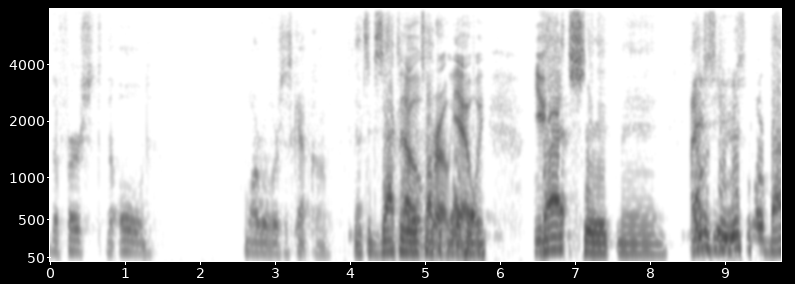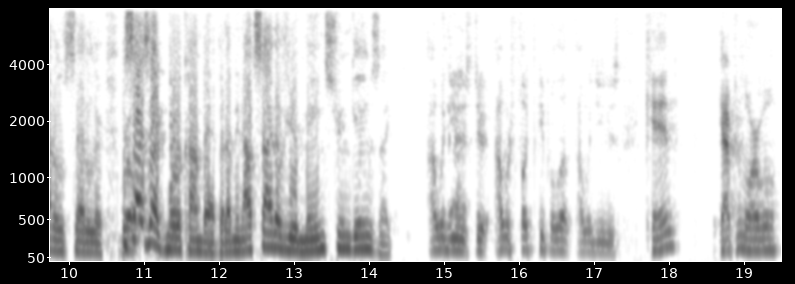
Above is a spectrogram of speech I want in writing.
the first the old Marvel versus Capcom? That's exactly what Oh, we're talking bro, about. yeah, we, you, that shit, man. I That was to the use- original battle settler. Bro. Besides like Mortal Kombat, but I mean outside of your mainstream games, like I would Yeah. use dude, I would fuck people up. I would use Ken, Captain Marvel,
